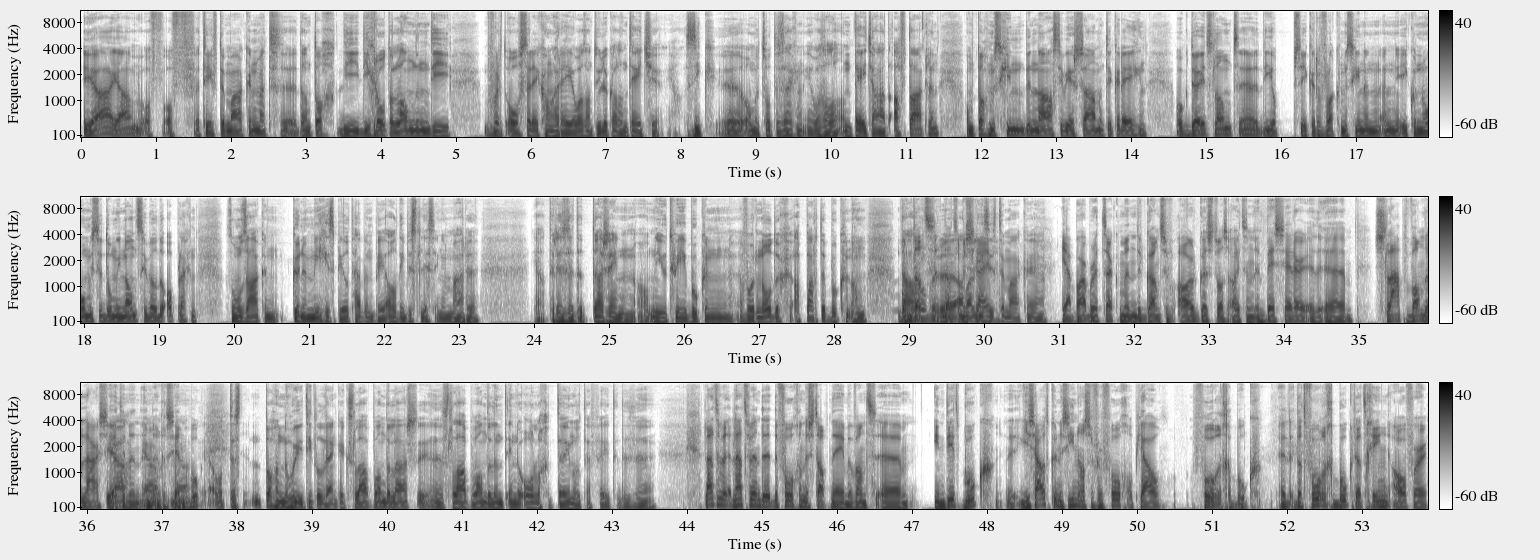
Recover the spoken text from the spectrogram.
Ja, ja. Of, of het heeft te maken met uh, dan toch die, die grote landen die... Bijvoorbeeld Oostenrijk, Hongarije was natuurlijk al een tijdje ja, ziek, uh, om het zo te zeggen. Hij was al een tijdje aan het aftakelen. Om toch misschien de natie weer samen te krijgen. Ook Duitsland, uh, die op zekere vlak misschien een, een economische dominantie wilde opleggen. Zo'n zaken kunnen meegespeeld hebben bij al die beslissingen. Maar ja, er is, daar zijn opnieuw twee boeken voor nodig, aparte boeken, om, om daarover dat, dat te analyses te maken. Ja. ja, Barbara Tuckman, The Guns of August, was ooit een, een bestseller. Uh, Slaapwandelaars ja, een, ja, een recent ja, boek. Ja, het is toch een goede titel, denk ik. Slaapwandelaars, uh, slaapwandelend in de oorlog getuimeld in feite. Dus, uh... Laten we, laten we de, de volgende stap nemen, want ehm, in dit boek, je zou het kunnen zien als een vervolg op jouw vorige boek. Dat vorige boek dat ging over.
